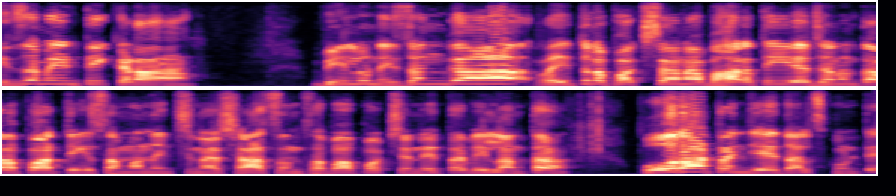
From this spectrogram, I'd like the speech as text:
నిజమేంటి ఇక్కడ? వీళ్ళు నిజంగా రైతుల పక్షాన భారతీయ జనతా పార్టీకి సంబంధించిన శాసనసభ పక్ష నేత వీళ్ళంతా పోరాటం చేయదలుచుకుంటే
